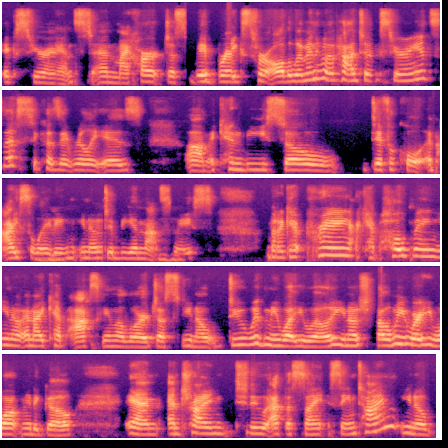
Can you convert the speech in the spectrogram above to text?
experienced. And my heart just, it breaks for all the women who have had to experience this because it really is, um, it can be so difficult and isolating, mm-hmm. you know, to be in that mm-hmm. space. But I kept praying, I kept hoping, you know, and I kept asking the Lord, just, you know, do with me what you will, you know, show me where you want me to go. and and trying to at the same time you know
